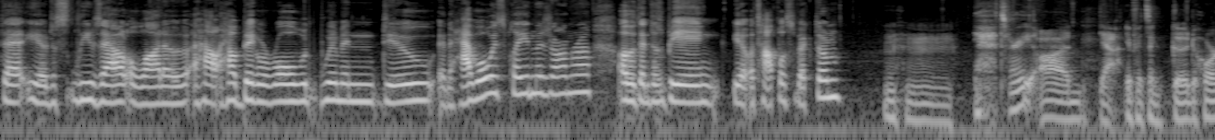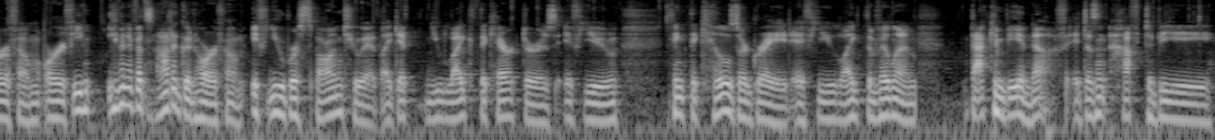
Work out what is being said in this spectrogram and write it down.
that you know just leaves out a lot of how how big a role would women do and have always played in the genre, other than just being you know a topless victim. Mm-hmm yeah, it's very odd. Yeah, if it's a good horror film, or if even even if it's not a good horror film, if you respond to it, like if you like the characters, if you think the kills are great, if you like the villain, that can be enough. It doesn't have to be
